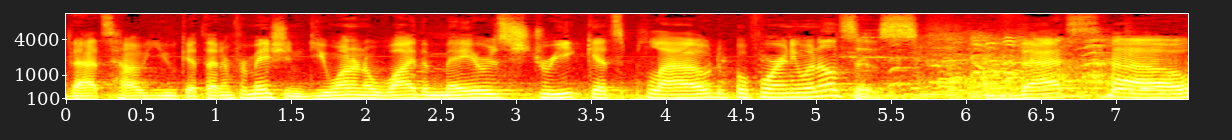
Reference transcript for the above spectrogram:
That's how you get that information. Do you want to know why the mayor's street gets plowed before anyone else's? That's how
